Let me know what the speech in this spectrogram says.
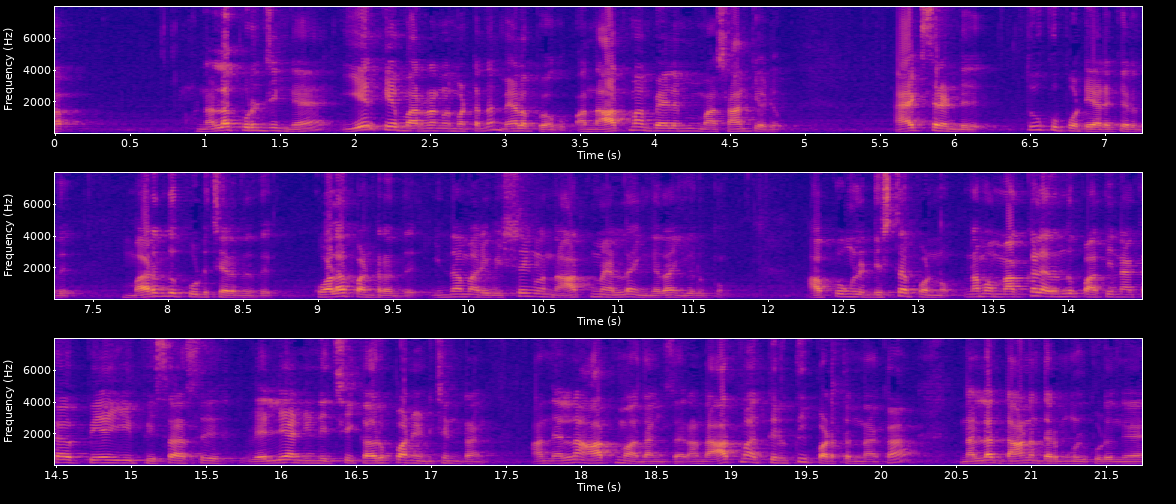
நல்லா புரிஞ்சுங்க. இயற்கை மரணங்கள் மட்டும்தான் மேலே போகும். அந்த ஆத்மா மேலே சாந்தி அடையும். ஆக்சிடெண்ட்டு தூக்கு போட்டு இறக்கிறது மருந்து குடிச்சிருந்தது கொலை பண்ணுறது இந்த மாதிரி விஷயங்கள் அந்த ஆத்மா எல்லாம் இங்கே தான் இருக்கும். அப்போ உங்களை டிஸ்டர்ப் பண்ணும். நம்ம மக்களை வந்து பார்த்தீங்கன்னாக்கா பேய் பிசாசு வெள்ளையாக நின்றுச்சு கருப்பாக நின்றுச்சுன்றாங்க அந்த எல்லாம் ஆத்மா தாங்க சார். அந்த ஆத்மா திருப்திப்படுத்தினாக்கா நல்ல தான தர்மங்கள் கொடுங்க.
